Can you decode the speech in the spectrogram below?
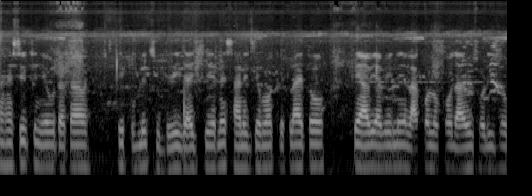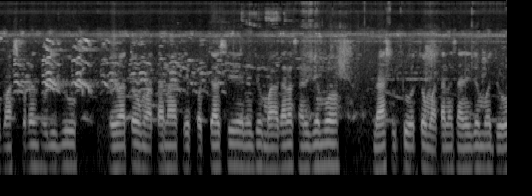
એંશીથી નેવું ટકાથી પબ્લિક સુધરી જાય છે અને સાનિધ્યમાં કેટલાય તો ત્યાં આવી આવીને લાખો લોકો દારૂ છોડી દો માંસ મટન છોડી દો, એવા તો માતાના તે પચાસ અને જો માતાના સાનિધ્યમાં ના છૂટતું હોય તો માતાના સાનિધ્યમાં જુઓ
